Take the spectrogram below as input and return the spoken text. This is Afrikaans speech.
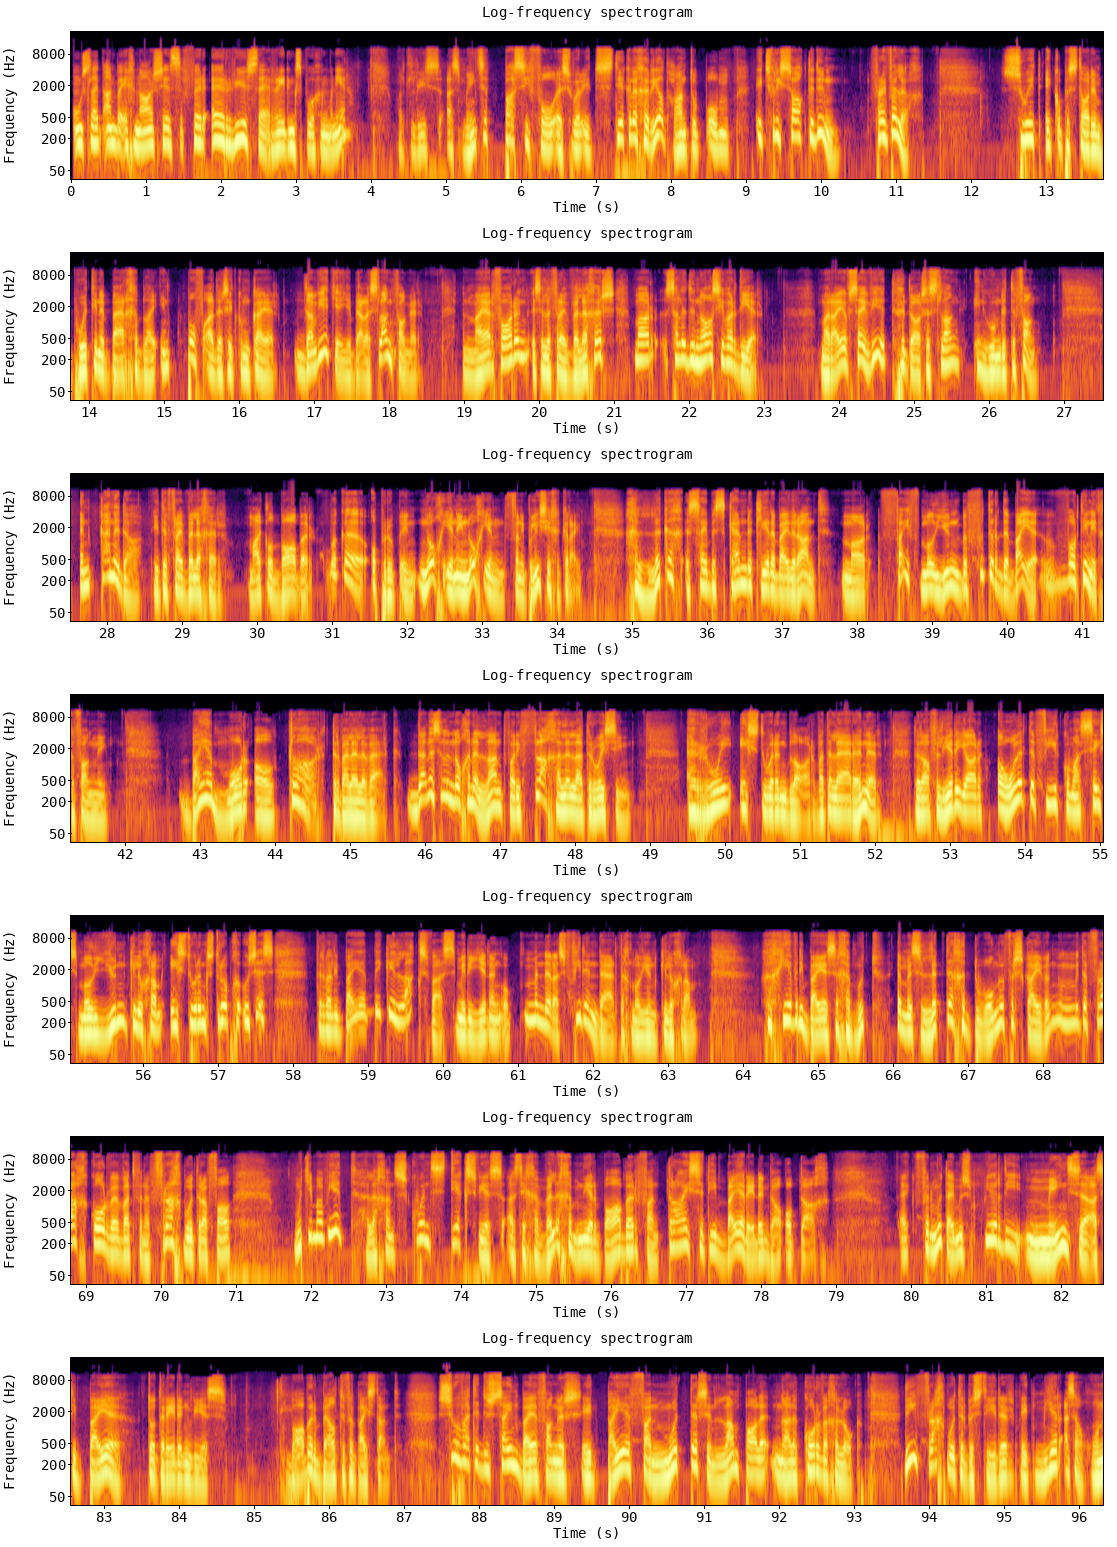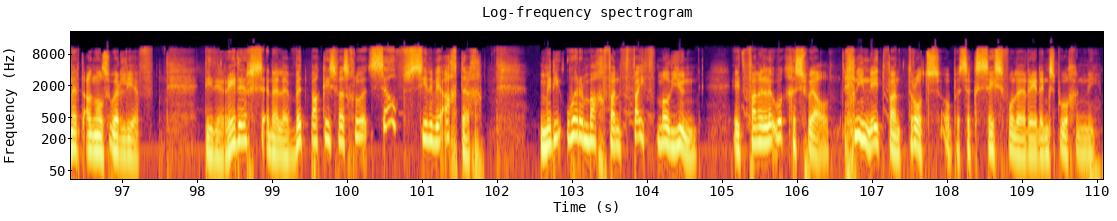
Ons sluit aan by Ignatius vir 'n reuse reddingspoging, meneer. Maar Lies, as mense passievol is oor iets, steek hulle gereeld hand op om iets vir die saak te doen, vrywillig. So het ek op 'n stadium bo teen 'n berg gebly en pofadders het kom kuier. Dan weet jy, jy bel 'n slangvanger. In my ervaring is hulle vrywilligers, maar sal 'n donasie waardeer. Maar hy of sy weet daar's 'n slang en hoe om dit te vang. In Kanada het 'n vrywilliger Michael Barber ook 'n oproep en nog een en nog een van die polisie gekry. Gelukkig is sy beskermde klere byderhand, maar 5 miljoen bevoeterde bye word nie net gevang nie. Bye mor al klaar terwyl hulle werk. Dan is hulle nog in 'n land waar die vlag hulle laat rooi sien. 'n Rooi estoringblaar wat hulle herinner dat daar verlede jaar 104,6 miljoen kilogram estoringsstroop geoes is terwyl die bye bietjie laks was met die heuning op minder as 34 miljoen kilogram. Gegee die bye se gemoed, 'n mislukte gedwonge verskywing met 'n vragkorwe wat van 'n vragmotor afval, moet jy maar weet, hulle gaan skoon steeks wees as die gewillige meneer Baber van Try City Bye Redding daar opdaag. Ek vermoed hy moes meer die mense as die bye tot redding wees. Barber bel te verbystand. So wat 'n dosyn byevangers het bye van motors en lamppale na hulle korwe gelok. Die vragmotorbestuurder het meer as 100 angels oorleef. Die redders in hulle wit pakkies was groot, self senuweeagtig. Met die oormag van 5 miljoen het van hulle ook geswel, nie net van trots op 'n suksesvolle reddingspoging nie.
